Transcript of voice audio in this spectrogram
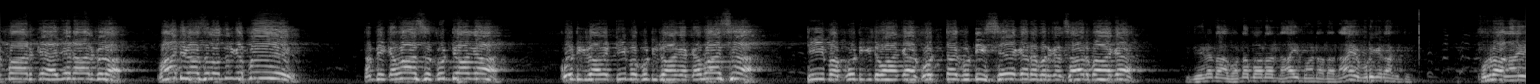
எம்ஆர்கே ஐயனார்குளம் வாடிவாசல் வந்திருக்கப்ப. தம்பி கவாசு கூட்டி வாங்க. கூட்டிட்டு வாங்க டீமை கூட்டிட்டு வாங்க. கவாச டீமை கூட்டிக்கிட்டு வாங்க. கொட்டகுடி சேகர் அவர்கள் சார்பாக. இது என்னடா வடமாடா நாய் மாடாடா? நாயை பிடிக்கிறாங்க புறா நாய.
